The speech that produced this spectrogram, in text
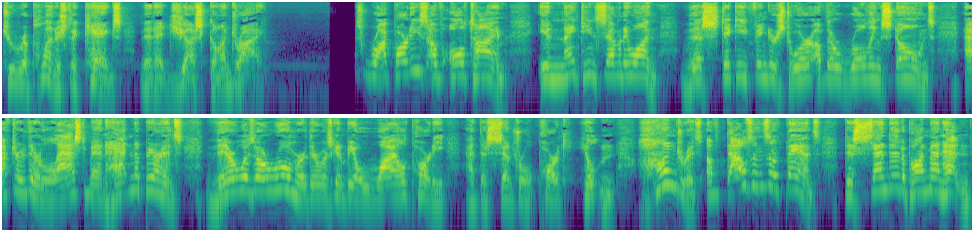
to replenish the kegs that had just gone dry. Rock parties of all time. In 1971, the Sticky Fingers tour of the Rolling Stones. After their last Manhattan appearance, there was a rumor there was going to be a wild party at the Central Park Hilton. Hundreds of thousands of fans descended upon Manhattan,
